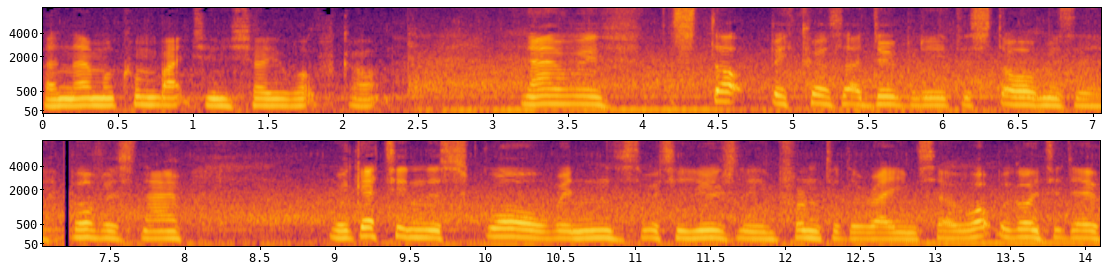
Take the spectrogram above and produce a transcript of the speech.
and then we'll come back to you and show you what we've got. Now we've stopped because I do believe the storm is above us now. We're getting the squall winds which are usually in front of the rain so what we're going to do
